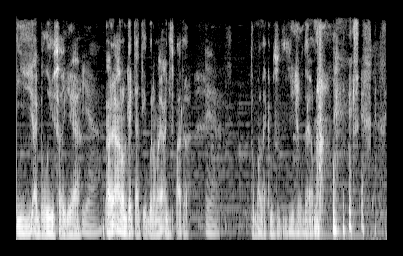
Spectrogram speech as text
I believe so. Yeah, Yeah. I, I don't get that deep with them. I, I just buy the Yeah. the one that comes with the digital download.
